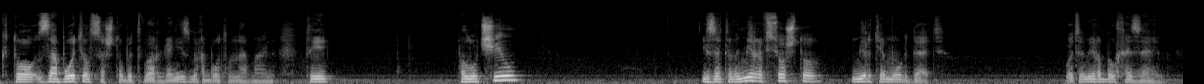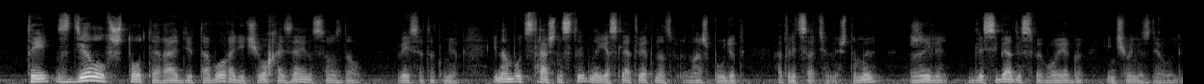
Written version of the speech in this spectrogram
кто заботился, чтобы твой организм работал нормально. Ты получил из этого мира все, что мир тебе мог дать у этого мира был хозяин. Ты сделал что-то ради того, ради чего хозяин создал весь этот мир. И нам будет страшно стыдно, если ответ наш будет отрицательный, что мы жили для себя, для своего эго и ничего не сделали.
